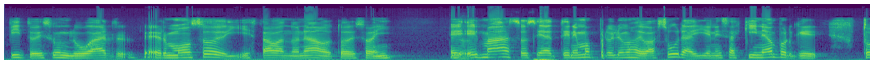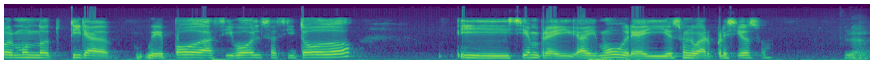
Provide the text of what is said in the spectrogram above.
repito, es un lugar hermoso y está abandonado todo eso ahí. Claro. Es más, o sea, tenemos problemas de basura ahí en esa esquina porque todo el mundo tira eh, podas y bolsas y todo y siempre hay, hay mugre y es un lugar precioso. Claro.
